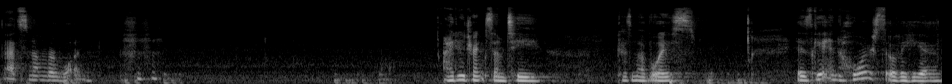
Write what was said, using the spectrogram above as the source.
that's number one. I did drink some tea because my voice is getting hoarse over here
